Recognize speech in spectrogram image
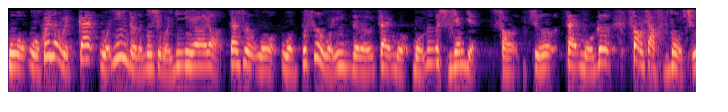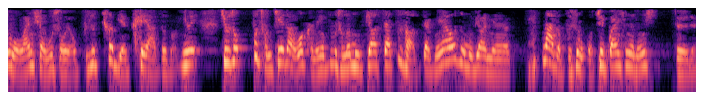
我我会认为该我应得的东西我一定要要，但是我我不是我应得在某某个时间点。上就在某个上下浮动，其实我完全无所谓，我不是特别 care 这种，因为就是说不同阶段我可能有不同的目标，在至少在国家这个目标里面，那个不是我最关心的东西，对对对，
